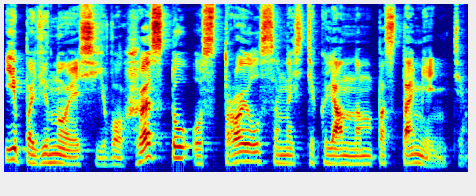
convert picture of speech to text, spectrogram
и, повинуясь его жесту, устроился на стеклянном постаменте.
